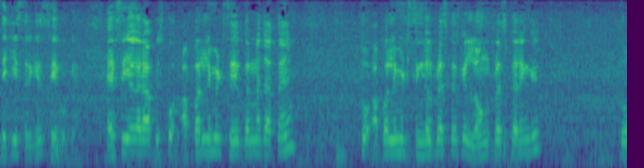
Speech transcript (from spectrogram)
देखिए इस तरीके से सेव हो गया। ऐसे ही अगर आप इसको अपर लिमिट सेव करना चाहते हैं तो अपर लिमिट सिंगल प्रेस करके लॉन्ग प्रेस करेंगे। तो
